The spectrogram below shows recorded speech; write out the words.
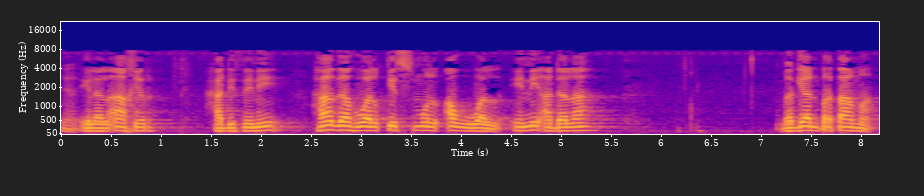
ya, Ilal akhir Hadis ini Hadha huwal qismul awal Ini adalah Bagian pertama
